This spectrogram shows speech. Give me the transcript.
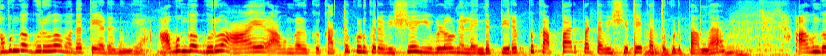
அவங்க குருவை முத தேடணுங்கய்யா அவங்க குரு ஆயிரம் அவங்களுக்கு கற்றுக் கொடுக்குற விஷயம் இவ்வளோன்னு இல்லை. இந்த பிறப்புக்கு அப்பாற்பட்ட விஷயத்தையே கற்றுக் கொடுப்பாங்க. அவங்க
